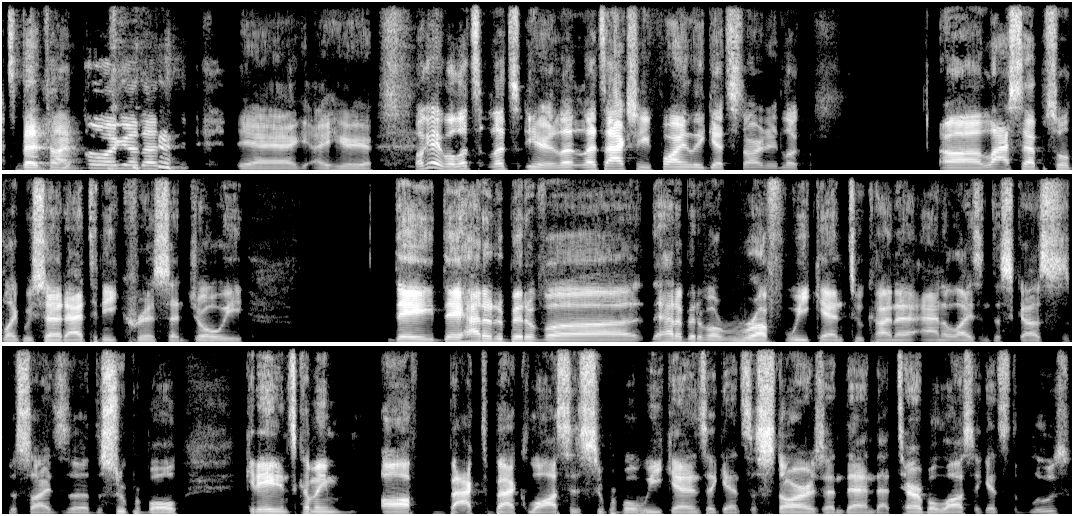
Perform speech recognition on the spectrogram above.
it's bedtime. oh my god that's yeah I, I hear you okay well let's let's here let, let's actually finally get started look uh last episode like we said anthony chris and joey they they had a bit of a they had a bit of a rough weekend to kind of analyze and discuss besides the the super bowl canadiens coming off back-to-back losses super bowl weekends against the stars and then that terrible loss against the blues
